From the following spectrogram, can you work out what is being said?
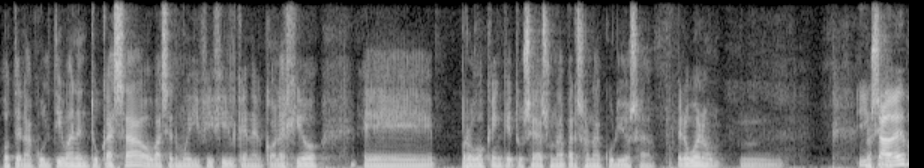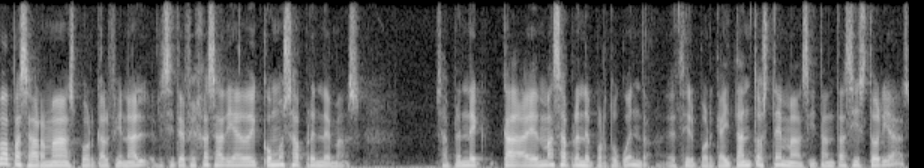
o te la cultivan en tu casa o va a ser muy difícil que en el colegio eh, provoquen que tú seas una persona curiosa pero bueno y cada vez va a pasar más porque al final si te fijas a día de hoy cómo se aprende más se aprende, cada vez más se aprende por tu cuenta. Es decir, porque hay tantos temas y tantas historias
